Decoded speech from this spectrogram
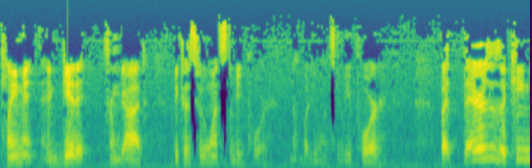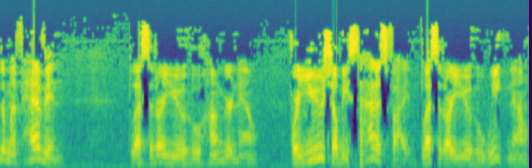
claim it and get it from God because who wants to be poor? Nobody wants to be poor. But theirs is the kingdom of heaven. Blessed are you who hunger now, for you shall be satisfied. Blessed are you who weep now,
